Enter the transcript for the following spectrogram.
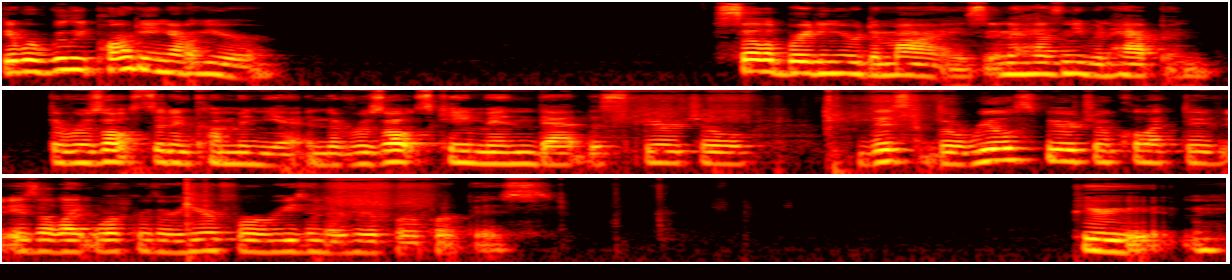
They were really partying out here. Celebrating your demise. And it hasn't even happened. The results didn't come in yet. And the results came in that the spiritual this the real spiritual collective is a light worker. They're here for a reason. They're here for a purpose. Period.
